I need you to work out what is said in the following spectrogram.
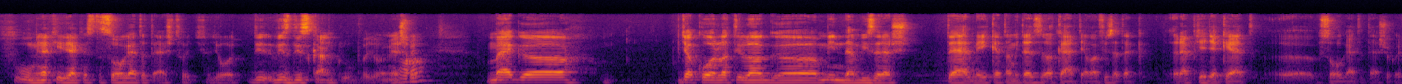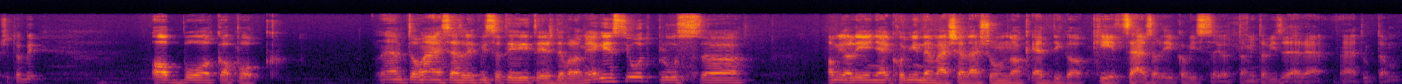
Fú, minek hívják ezt a szolgáltatást, hogy, hogy jól, Viz Discount Club, vagy valami ilyesmi. Meg uh, gyakorlatilag uh, minden vizeres terméket, amit ezzel a kártyával fizetek, repjegyeket, uh, szolgáltatásokat, stb. Abból kapok nem tudom hány százalék visszatérítést, de valami egész jót, plusz uh, ami a lényeg, hogy minden vásárlásomnak eddig a két százaléka visszajött, amit a vizerre el tudtam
